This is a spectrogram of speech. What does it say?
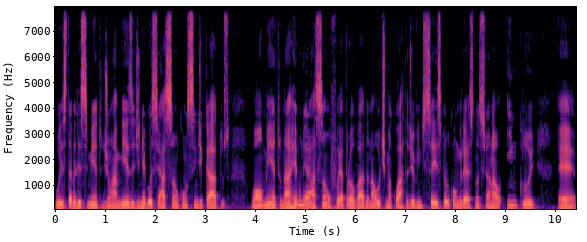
o estabelecimento de uma mesa de negociação com os sindicatos. O aumento na remuneração foi aprovado na última quarta, dia 26, pelo Congresso Nacional e inclui é,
